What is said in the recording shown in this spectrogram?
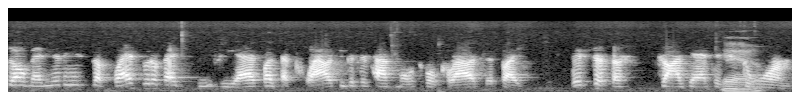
so many of these, the plant food effect DPS, like the clouds, you can just have multiple clouds. It's like it's just a gigantic Yeah. storm.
